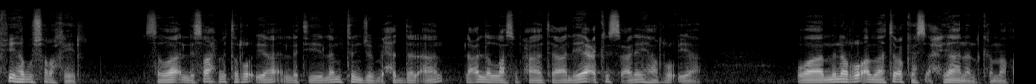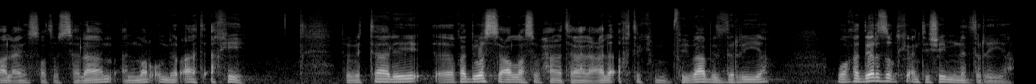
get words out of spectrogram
فيها بشرى خير سواء لصاحبة الرؤيا التي لم تنجب حد الآن لعل الله سبحانه وتعالى يعكس عليها الرؤيا. ومن الرؤى ما تعكس أحيانا كما قال عليه الصلاة والسلام المرء مرآة أخيه. فبالتالي قد يوسع الله سبحانه وتعالى على أختك في باب الذرية وقد يرزقك أنت شيء من الذرية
